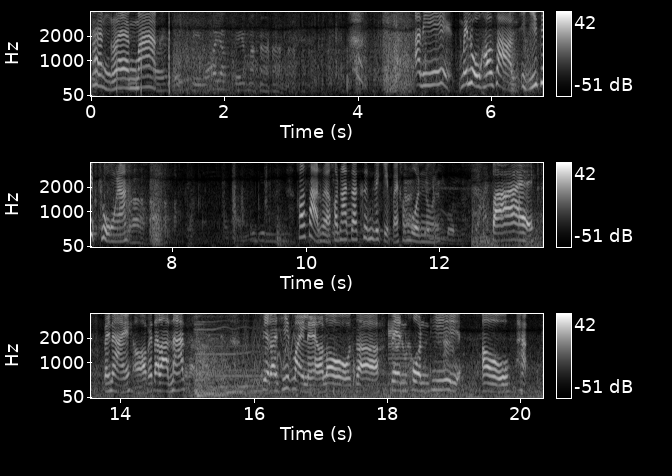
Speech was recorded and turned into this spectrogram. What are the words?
แข็งแรงมาก สี่ร้อยยังเกมมาอันนี้ไม่รวมข้าวสารอีก 20 ถุงนะข้าวสารเผื่อเขาน่าจะขึ้นไปเก็บไว้ข้างบนนู้นไป ไปไหน อ๋อ ไปตลาดนัด เปลี่ยนอาชีพใหม่แล้วเราจะเป็นคนที่เอาผักไป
